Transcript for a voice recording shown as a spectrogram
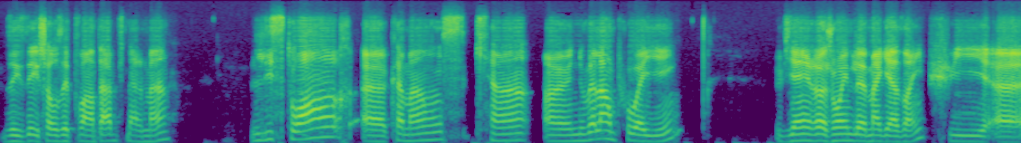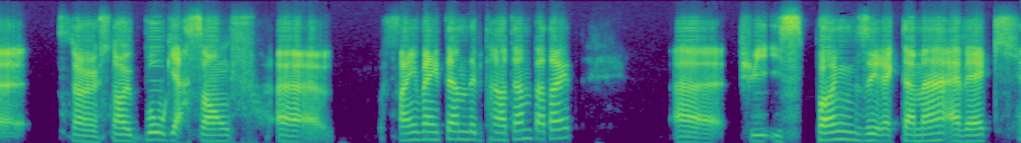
disent des choses épouvantables finalement. L'histoire commence quand un nouvel employé vient rejoindre le magasin, puis c'est un, un beau garçon, fin vingtaine, début trentaine peut-être. Euh, puis il se pogne directement avec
